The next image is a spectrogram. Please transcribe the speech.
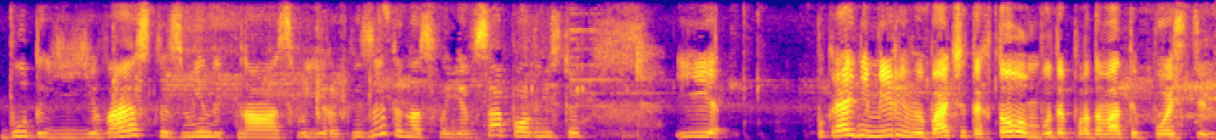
буде її вести, змінить на свої реквізити, на своє все повністю. І, по крайній мірі, ви бачите, хто вам буде продавати постіль.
